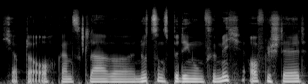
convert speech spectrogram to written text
Ich habe da auch ganz klare Nutzungsbedingungen für mich aufgestellt.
